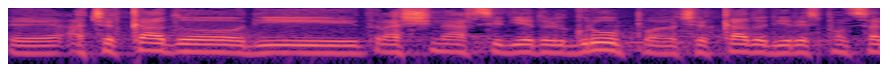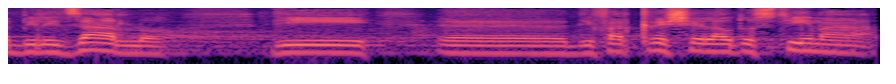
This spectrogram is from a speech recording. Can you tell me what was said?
eh, ha cercato di trascinarsi dietro il gruppo, ha cercato di responsabilizzarlo, di, eh, di far crescere l'autostima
